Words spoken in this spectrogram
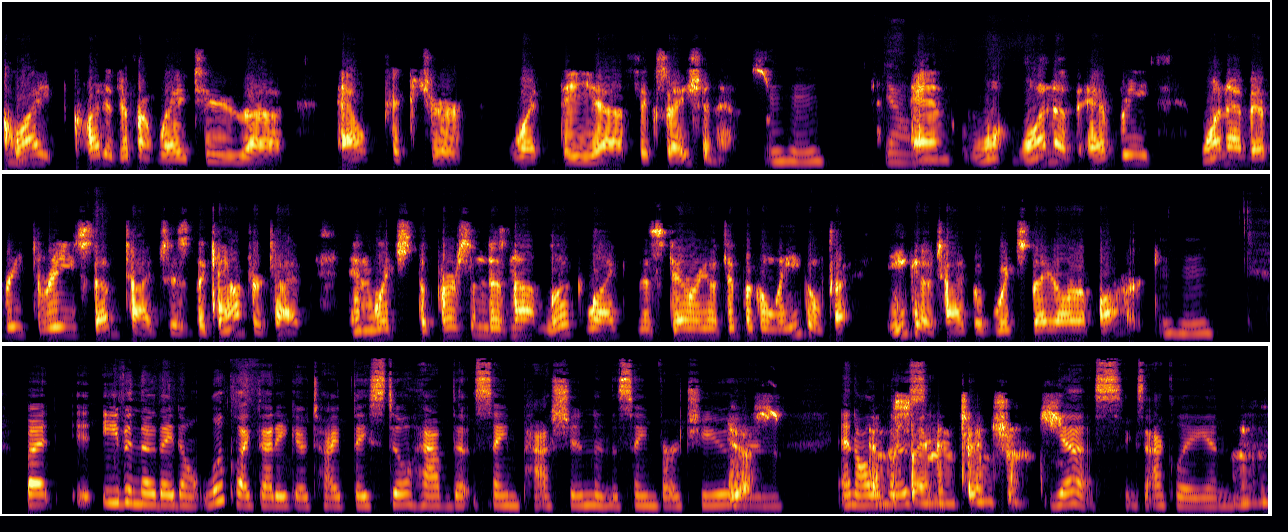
quite quite a different way to uh, outpicture what the uh, fixation is. Mm-hmm. Yeah. And one of every one of every three subtypes is the counter type, in which the person does not look like the stereotypical ego type, ego type of which they are a part. Mm-hmm. But even though they don't look like that ego type, they still have the same passion and the same virtue yes. and and all and of the those same intentions. Yes, exactly. And mm-hmm.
